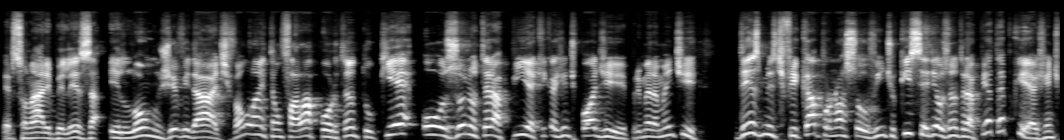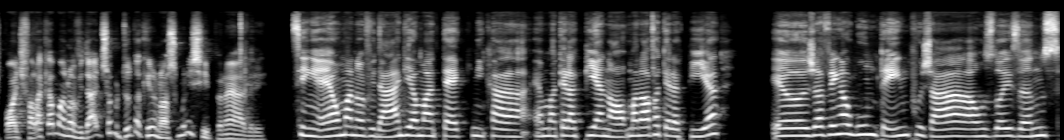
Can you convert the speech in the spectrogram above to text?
Personari, beleza e longevidade. Vamos lá então falar, portanto, o que é ozonioterapia? O que, que a gente pode, primeiramente, desmistificar para o nosso ouvinte o que seria ozonioterapia, até porque a gente pode falar que é uma novidade, sobretudo aqui no nosso município, né, Adri? Sim, é uma novidade, é uma técnica, é uma terapia nova, uma nova terapia. Eu já venho há algum tempo, já há uns dois anos,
